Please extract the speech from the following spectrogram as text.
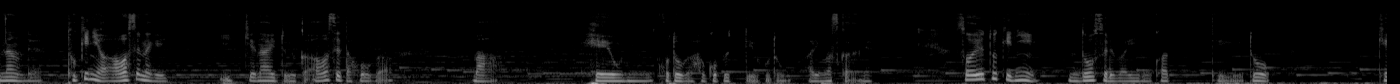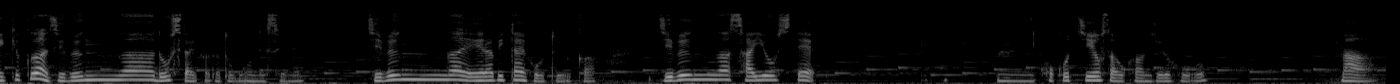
なので、時には合わせなきゃいけないというか、合わせた方が、まあ、平穏にことが運ぶっていうこともありますからね。そういう時にどうすればいいのかっていうと、結局は自分がどうしたいかだと思うんですよね。自分が選びたい方というか、自分が採用して、うん、心地よさを感じる方まあ、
